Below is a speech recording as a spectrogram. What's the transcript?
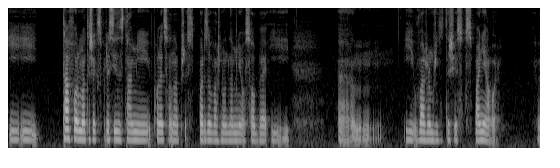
i, I ta forma też ekspresji została mi polecona przez bardzo ważną dla mnie osobę i um, i uważam, że to też jest wspaniałe. E,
